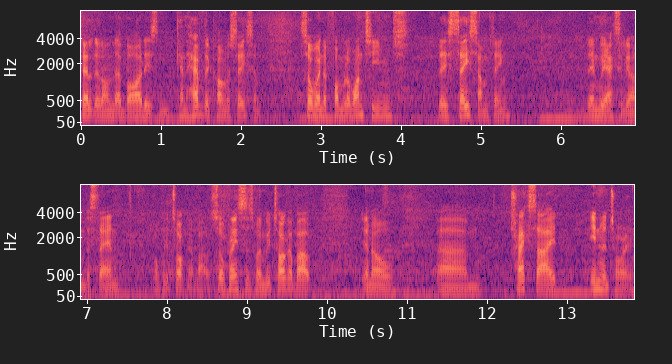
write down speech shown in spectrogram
felt it on their bodies and can have the conversation. So when the Formula One teams they say something, then we actually understand what we're talking about. So for instance, when we talk about, you know, um, trackside inventory,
